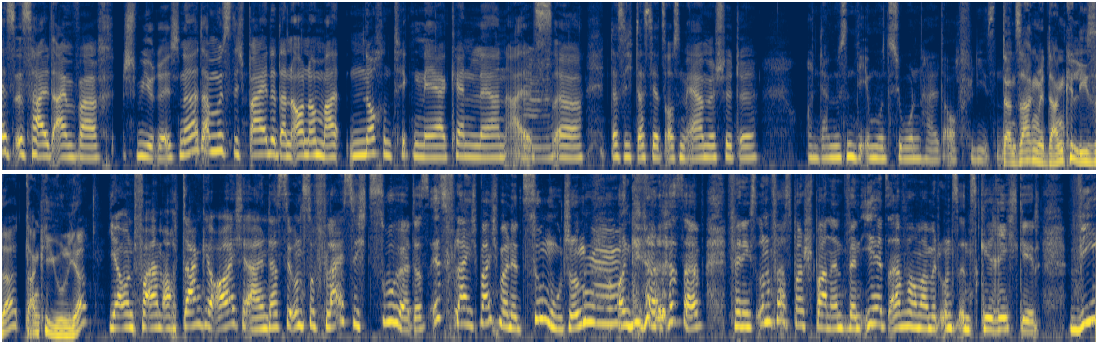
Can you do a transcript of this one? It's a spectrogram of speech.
Es ist halt einfach schwierig, ne? Da müsste ich beide dann auch noch mal noch einen Ticken näher kennenlernen, als äh, dass ich das jetzt aus dem Ärmel schüttel. Und da müssen die Emotionen halt auch fließen. Dann sagen wir Danke, Lisa. Danke, Julia. Ja, und vor allem auch danke euch allen, dass ihr uns so fleißig zuhört. Das ist vielleicht manchmal eine Zumutung. Und genau deshalb fände ich es unfassbar spannend, wenn ihr jetzt einfach mal mit uns ins Gericht geht. Wie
